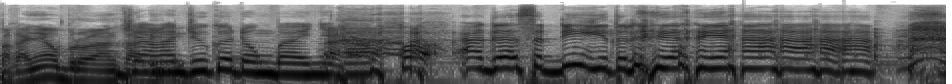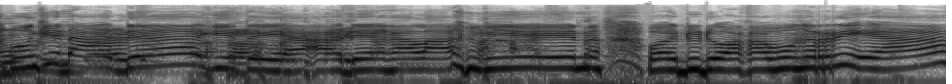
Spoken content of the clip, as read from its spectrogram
Makanya obrolan kali Jangan juga dong banyak. Kok agak sedih gitu dengarnya. mungkin, mungkin ada gitu ya, ada yang ngalamin. Waduh doa kamu ngeri ya.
